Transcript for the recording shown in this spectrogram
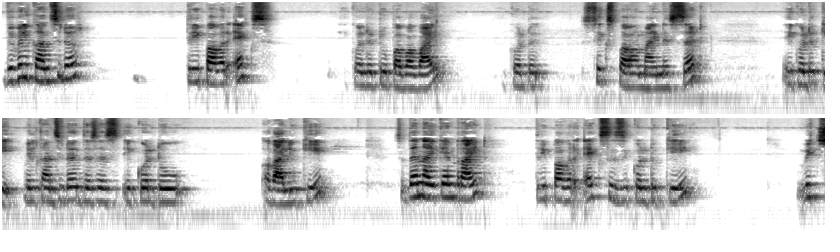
We will consider 3 power x equal to 2 power y equal to 6 power minus z equal to k. We will consider this is equal to a value k so then I can write 3 power x is equal to k which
